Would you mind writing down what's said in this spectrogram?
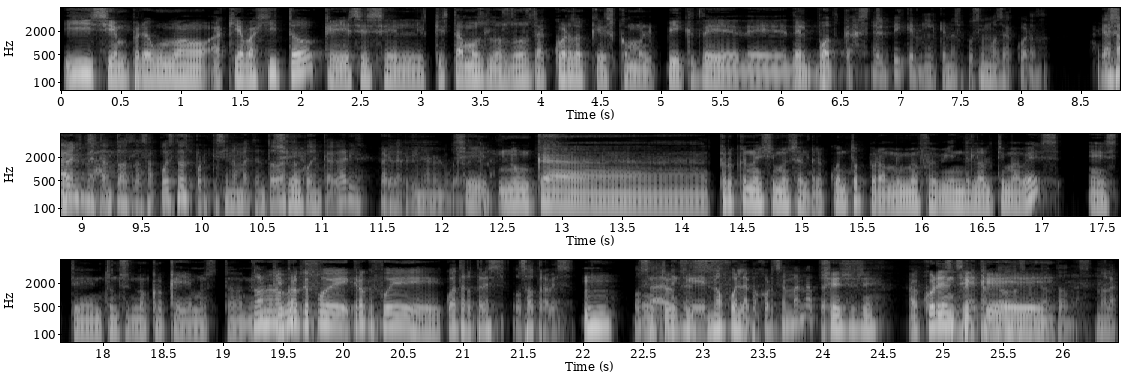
Y siempre uno aquí abajito, que ese es el que estamos los dos de acuerdo, que es como el pick de, de- del podcast. El pick en el que nos pusimos de acuerdo. Ya Exacto. saben, metan todas las apuestas porque si no meten todas Sí. la pueden cagar y perder dinero en lugar de Sí, ganar. nunca, creo que no hicimos el recuento, pero a mí me fue bien de la última vez. Este, entonces no creo que hayamos estado No, no, no, negativos. creo que fue, creo que fue 4-3, o sea, otra vez. O sea, Entonces, de que no fue la mejor semana, pero Sí, sí, sí. Acuérdense metan que metan no la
